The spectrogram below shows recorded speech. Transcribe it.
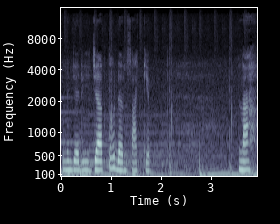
menjadi jatuh dan sakit. Nah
